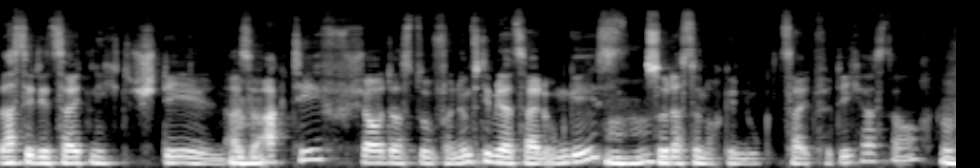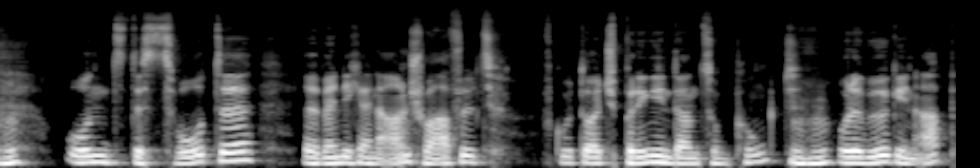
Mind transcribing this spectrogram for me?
lass dir die Zeit nicht stehlen. Also Mhm. aktiv, schau, dass du vernünftig mit der Zeit umgehst, so dass du noch genug Zeit für dich hast auch. Mhm. Und das Zweite, äh, wenn dich einer anschwafelt, auf gut Deutsch, bring ihn dann zum Punkt Mhm. oder würge ihn ab,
